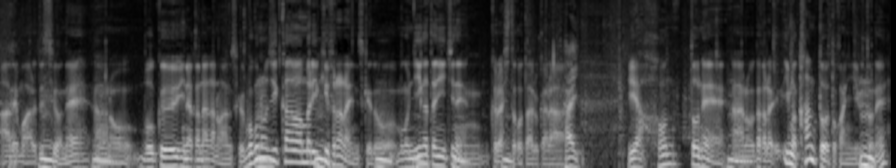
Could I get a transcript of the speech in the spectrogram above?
あでもあれですよね、あの僕田舎長野なんですけど僕の実家はあんまり雪降らないんですけど、僕新潟に1年暮らしたことあるから、はい。いや本当ね、あのだから今関東とかにいるとね、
